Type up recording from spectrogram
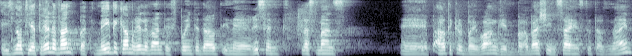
is not yet relevant, but may become relevant as pointed out in a recent, last month's uh, article by Wang and Barabási in Science 2009.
